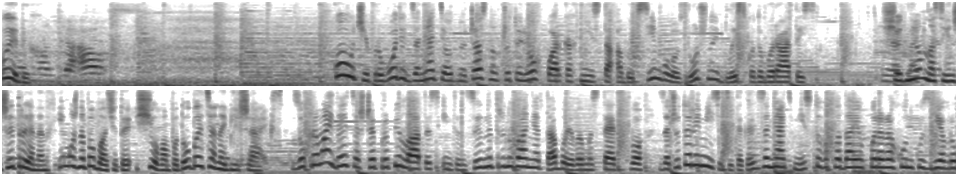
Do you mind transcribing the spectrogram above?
видих. Коучі проводять заняття одночасно в чотирьох парках міста, аби всім було зручно і близько добиратись. Щодня в нас інший тренинг, і можна побачити, що вам подобається найбільше. Зокрема, йдеться ще про пілатес, інтенсивне тренування та бойове мистецтво. За чотири місяці таких занять місто викладає в перерахунку з євро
